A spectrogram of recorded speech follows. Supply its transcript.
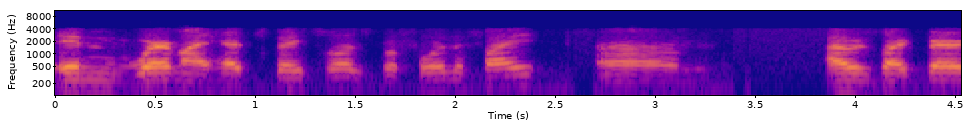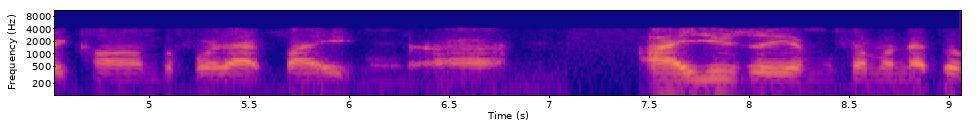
in where my headspace was before the fight. Um i was like very calm before that fight and uh I usually am someone that's a,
